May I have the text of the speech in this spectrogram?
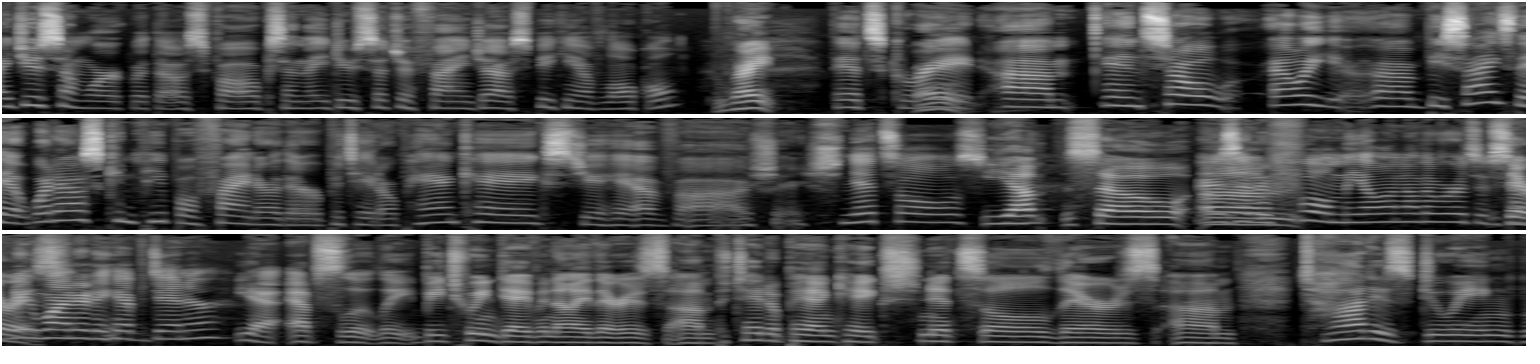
I do some work with those folks, and they do such a fine job. Speaking of local, Right. that's great. Um, and so, Ellie, uh, besides that, what else can people find? Are there potato pancakes? Do you have uh, sh- schnitzels? Yep. So, Or is it a um, full meal? In other words, if somebody wanted to have dinner, Yeah, absolutely. Between Dave and I, there's um, potato pancakes, schnitzel. There's um, Todd is doing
